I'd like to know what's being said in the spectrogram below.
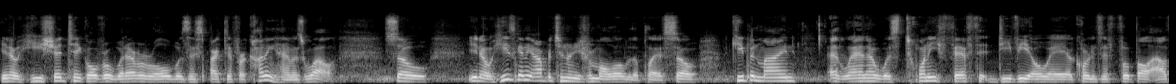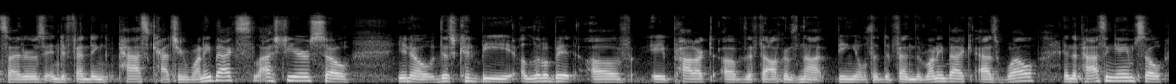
you know, he should take over whatever role was expected for Cunningham as well. So, you know, he's getting opportunity from all over the place. So keep in mind, Atlanta was 25th DVOA according to Football Outsiders in defending pass catching running backs last year. So, you know, this could be a little bit of a product of the Falcons not being able to defend the running back as well in the passing game. So,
